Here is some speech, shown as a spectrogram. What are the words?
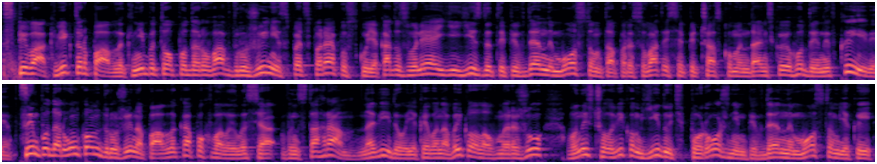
Співак Віктор Павлик нібито подарував дружині спецперепустку, яка дозволяє їй їздити південним мостом та пересуватися під час комендантської години в Києві. Цим подарунком дружина Павлика похвалилася в інстаграм. На відео, яке вона виклала в мережу, вони з чоловіком їдуть порожнім південним мостом, який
